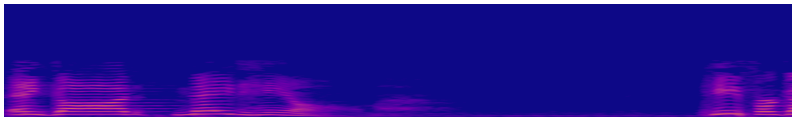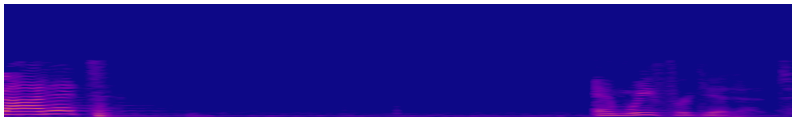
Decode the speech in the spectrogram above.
and God made him. He forgot it and we forget it.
